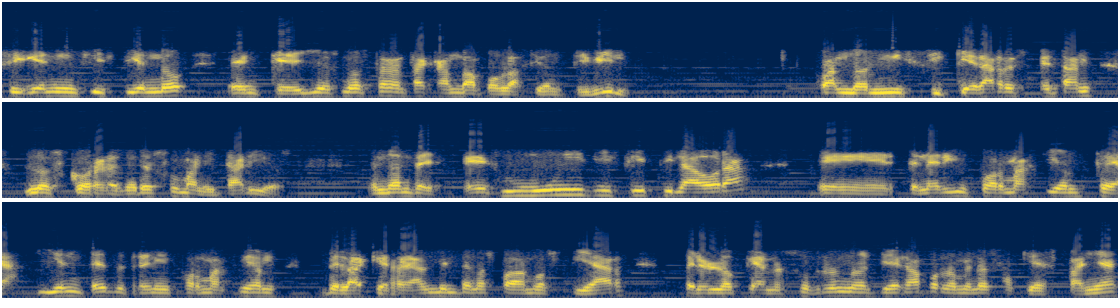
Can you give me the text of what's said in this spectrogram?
siguen insistiendo en que ellos no están atacando a población civil, cuando ni siquiera respetan los corredores humanitarios. Entonces, es muy difícil ahora eh, tener información fehaciente, de tener información de la que realmente nos podamos fiar, pero lo que a nosotros nos llega, por lo menos aquí a España,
